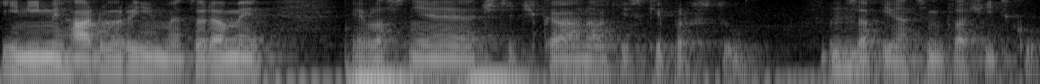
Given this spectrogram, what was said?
jinými hardwareovými metodami, je vlastně čtečka na otisky prstů v mm-hmm. zapínacím tlačítku.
